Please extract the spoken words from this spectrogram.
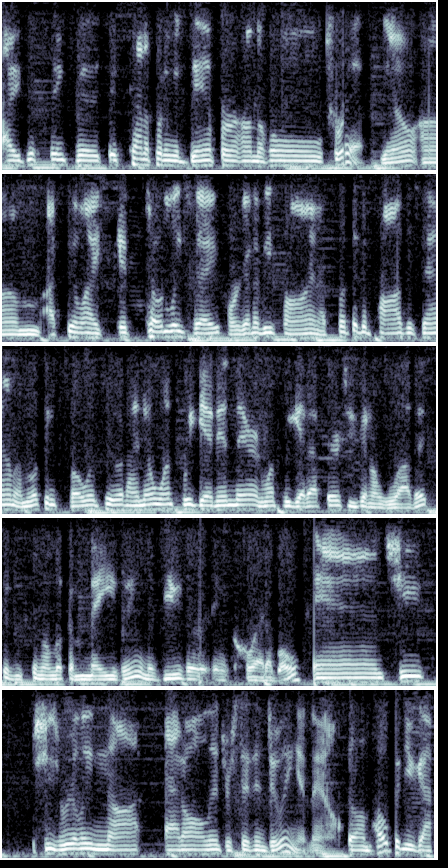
I just think that it's kind of putting a damper on the whole trip. You know, um, I feel like it's totally safe. We're going to be fine. I put the deposit down. I'm looking forward to it. I know once we get in there and once we get up there, she's going to love it because it's going to look amazing and the views are incredible. And she's she's really not at all interested in doing it now. So I'm hoping you guys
